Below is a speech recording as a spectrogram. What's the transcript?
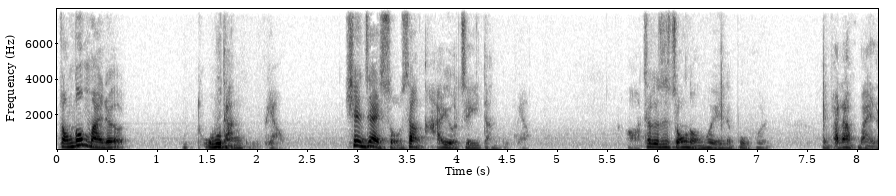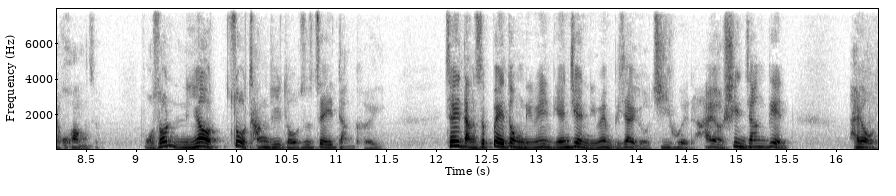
总共买了五档股票。现在手上还有这一档股票，啊，这个是总统会员的部分，我把它买着放着。我说你要做长期投资，这一档可以，这一档是被动里面连件里面比较有机会的。还有信昌电，还有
